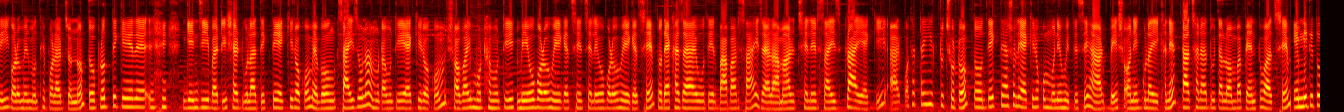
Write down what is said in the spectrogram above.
দেই গরমের মধ্যে পরার জন্য। তো প্রত্যেকের গেঞ্জি বা টি শার্টগুলা দেখতে একই রকম এবং সাইজও না মোটামুটি একই রকম। সবাই মোটামুটি মেয়েও বড় হয়ে গেছে, ছেলেও বড় হয়ে গেছে। তো দেখা যায় ওদের বাবার সাইজ আর আমার ছেলের সাইজ প্রায় একই আর কথাটাই একটু ছোট। তো দেখতে আসলে একই রকম মনে হইতেছে আর বেশ অনেকগুলা এখানে। তাছাড়া দুইটা লম্বা প্যান্টও আছে। এমনিতে তো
